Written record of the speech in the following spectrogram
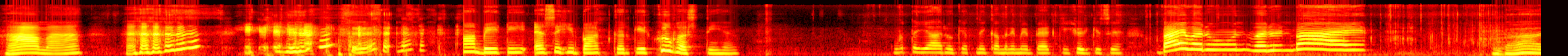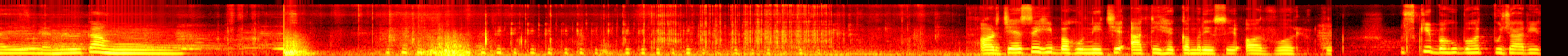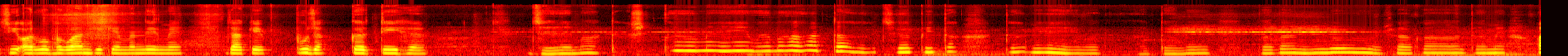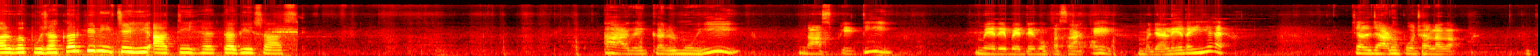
हाँ माँ। हाँ बेटी ऐसे ही बात करके खूब हंसती हैं। वो तैयार होके अपने कमरे में बैठ के खिड़की से bye Varun Varun bye. Bye मैं मिलता हूँ। और जैसे ही बहू नीचे आती है कमरे से और वो उसकी बहू बहुत पुजारी थी और वो भगवान जी के मंदिर में जाके पूजा करती है। जय माता तमेव माता च, पिता तमेव और वह पूजा करके नीचे ही आती है तभी सास। आ गई कल मुही नासपेटी मेरे बेटे को फंसा के मज़ा ले रही है। चल झाड़ू पोछा लगा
